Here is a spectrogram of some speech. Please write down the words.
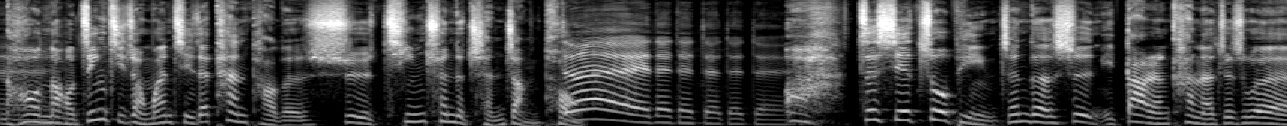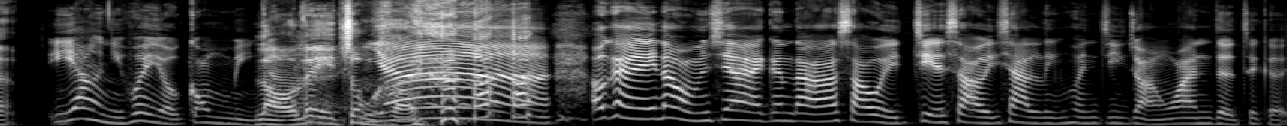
然后脑筋急转弯，其实在探讨的是青春的成长痛。对对对对对对。啊，这些作品真的是你大人看了就是会。一样你会有共鸣，老泪纵横。OK，那我们现在跟大家稍微介绍一下《灵魂急转弯》的这个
